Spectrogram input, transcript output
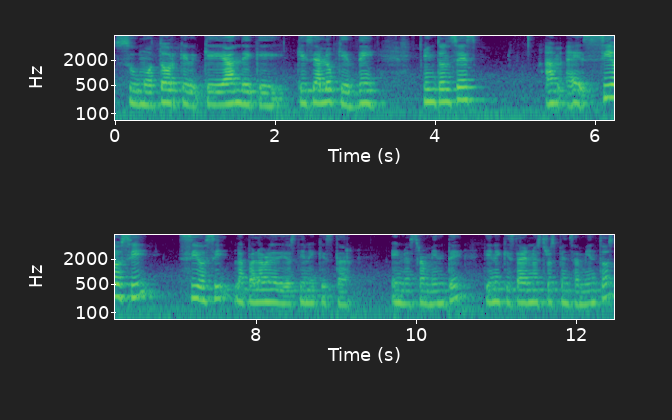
su motor, que, que ande, que, que, sea lo que dé. Entonces, eh, sí o sí, sí o sí, la palabra de Dios tiene que estar en nuestra mente, tiene que estar en nuestros pensamientos.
